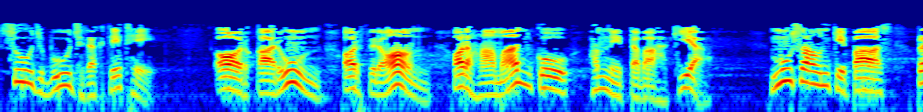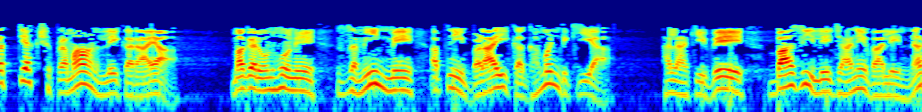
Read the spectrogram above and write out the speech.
सूझबूझ रखते थे और कारून और फिरौन और हामान को हमने तबाह किया। मूसा उनके पास प्रत्यक्ष प्रमाण लेकर आया, मगर उन्होंने ज़मीन में अपनी बड़ाई का घमंड किया, हालाँकि वे बाजी ले जाने वाले न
